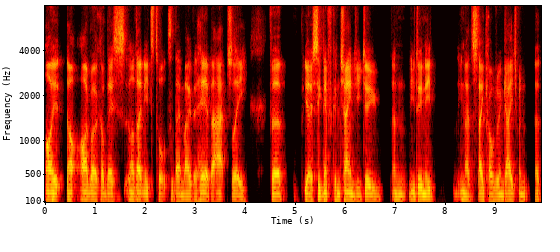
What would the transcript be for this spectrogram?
I I work on this and I don't need to talk to them over here, but actually for you know significant change you do and you do need you know the stakeholder engagement at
